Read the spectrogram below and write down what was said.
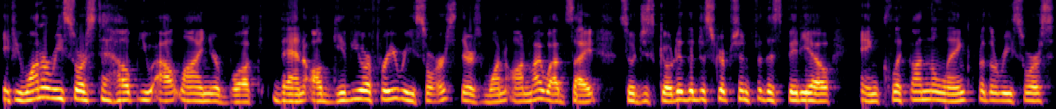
If you want a resource to help you outline your book, then I'll give you a free resource. There's one on my website. So just go to the description for this video and click on the link for the resource.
